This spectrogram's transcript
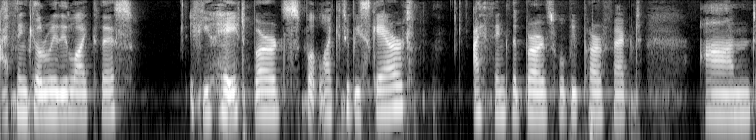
I think you'll really like this. If you hate birds but like to be scared, I think the birds will be perfect. And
